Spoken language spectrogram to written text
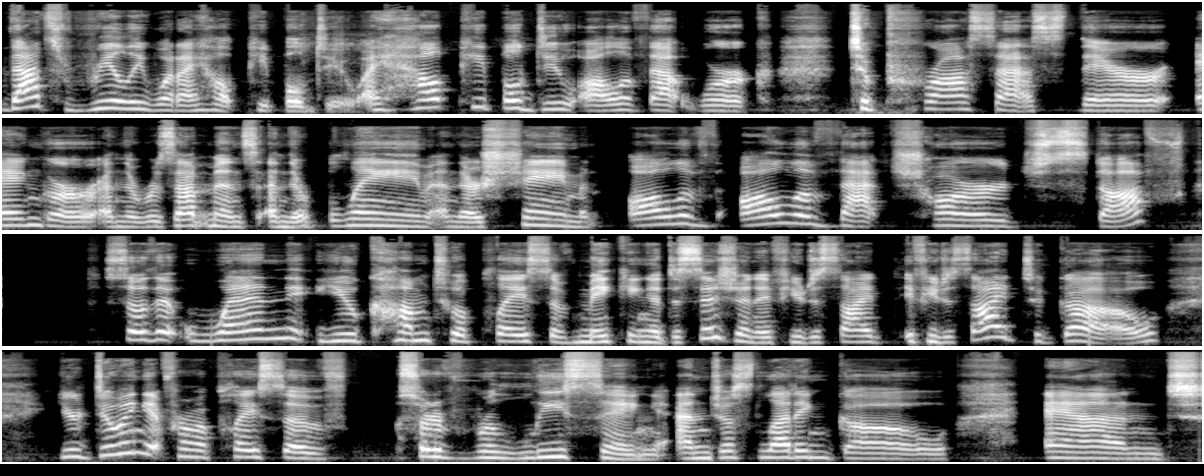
that's really what I help people do. I help people do all of that work to process their anger and their resentments and their blame and their shame and all of all of that charged stuff so that when you come to a place of making a decision if you decide if you decide to go, you're doing it from a place of sort of releasing and just letting go and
